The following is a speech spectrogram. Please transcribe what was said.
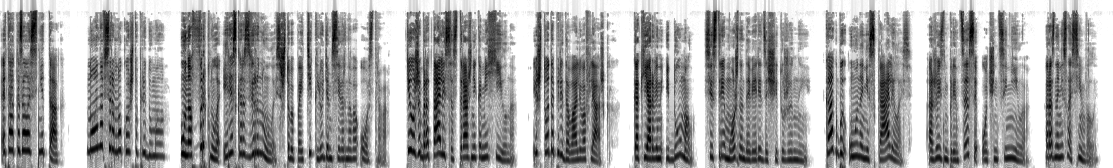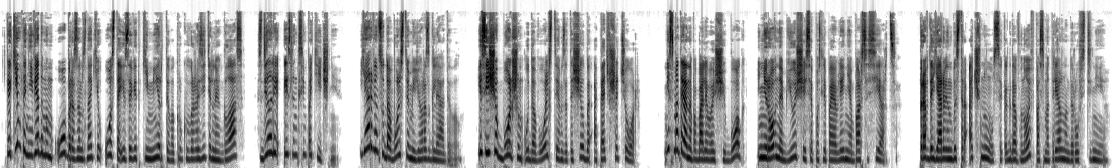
это оказалось не так, но она все равно кое-что придумала. Уна фыркнула и резко развернулась, чтобы пойти к людям Северного острова. Те уже братались со стражниками Хилна и что-то передавали во фляжках. Как Ярвин и думал, сестре можно доверить защиту жены. Как бы Уна ни скалилась, а жизнь принцессы очень ценила, разнанесла символы. Каким-то неведомым образом знаки Оста и завитки Мирты вокруг выразительных глаз сделали Эйслинг симпатичнее. Ярвин с удовольствием ее разглядывал и с еще большим удовольствием затащил бы опять в шатер, несмотря на побаливающий бок и неровно бьющееся после появления Барса сердце. Правда, Ярвин быстро очнулся, когда вновь посмотрел на дыру в стене.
